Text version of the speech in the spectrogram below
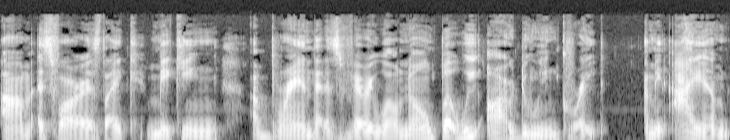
um as far as like making a brand that is very well known but we are doing great i mean i am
